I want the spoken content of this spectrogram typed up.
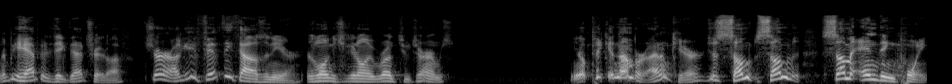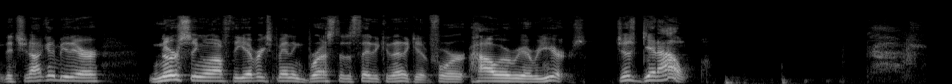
I'd be happy to take that trade off. Sure, I'll give you fifty thousand a year as long as you can only run two terms. You know, pick a number. I don't care. Just some some some ending point that you're not going to be there nursing off the ever expanding breast of the state of Connecticut for however ever years. Just get out. Gosh.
